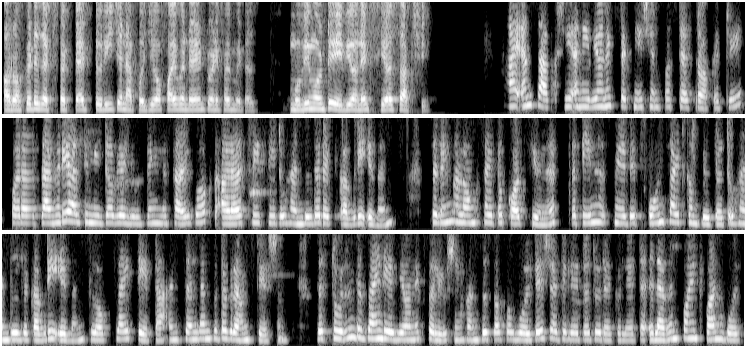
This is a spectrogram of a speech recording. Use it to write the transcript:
our rocket is expected to reach an apogee of 525 meters. Moving on to avionics, here's Saakshi. Hi, I'm Saakshi, an avionics technician for STES Rocketry. For our primary altimeter, we are using MissileWorks RR3C to handle the recovery events. Sitting alongside the COTS unit, the team has made its own side computer to handle recovery events, log flight data, and send them to the ground station. The student-designed avionics solution consists of a voltage regulator to regulate the 11.1 volt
